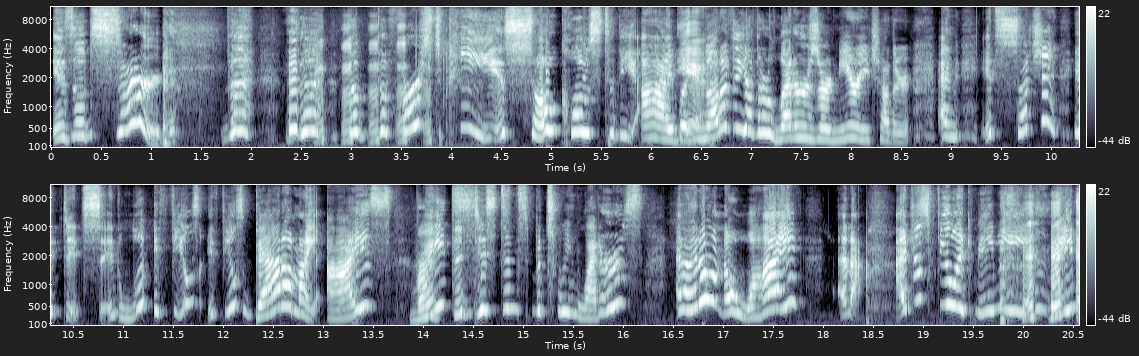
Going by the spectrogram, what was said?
is absurd. the the, the the first P is so close to the I, but Yeah. none of the other letters are near each other, and it's such a it it's it look it feels it feels bad on my eyes, Right? The, the distance between letters, and I don't know why. And I, I just feel like maybe maybe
